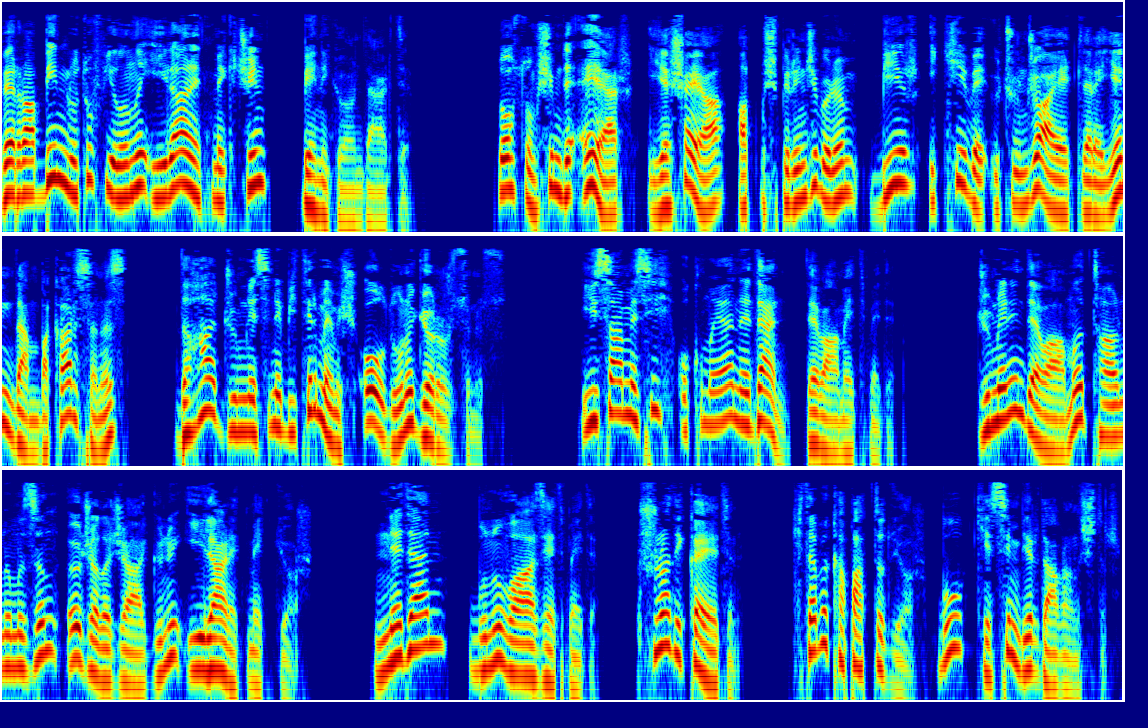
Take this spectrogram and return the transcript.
ve Rabbin lütuf yılını ilan etmek için beni gönderdi. Dostum şimdi eğer Yaşaya 61. bölüm 1, 2 ve 3. ayetlere yeniden bakarsanız daha cümlesini bitirmemiş olduğunu görürsünüz. İsa Mesih okumaya neden devam etmedi? Cümlenin devamı Tanrımızın öc alacağı günü ilan etmek diyor. Neden bunu vaaz etmedi? Şuna dikkat edin. Kitabı kapattı diyor. Bu kesin bir davranıştır.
